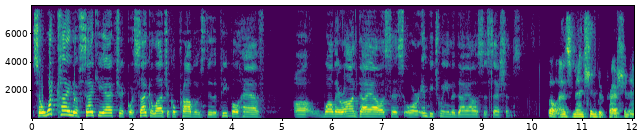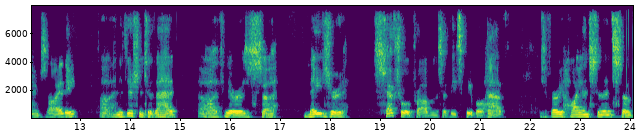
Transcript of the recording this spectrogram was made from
So, what kind of psychiatric or psychological problems do the people have uh, while they're on dialysis or in between the dialysis sessions? Well, as mentioned, depression, anxiety. Uh, in addition to that, uh, there is uh, major sexual problems that these people have. There's a very high incidence of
